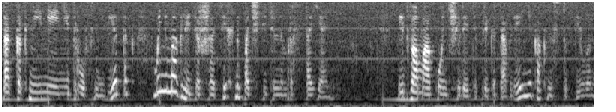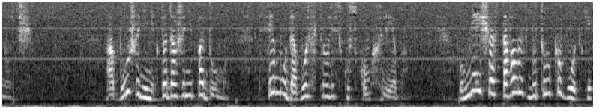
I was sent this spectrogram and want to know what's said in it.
так как, не имея ни дров, ни веток, мы не могли держать их на почтительном расстоянии. Едва мы окончили эти приготовления, как наступила ночь. Об ужине никто даже не подумал – все мы удовольствовались куском хлеба. У меня еще оставалась бутылка водки,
